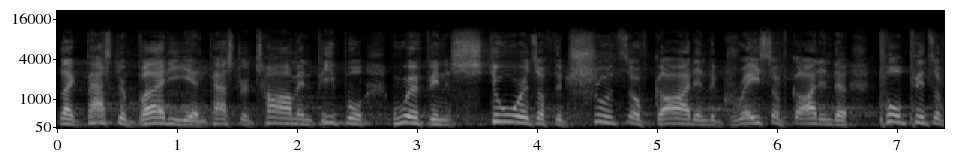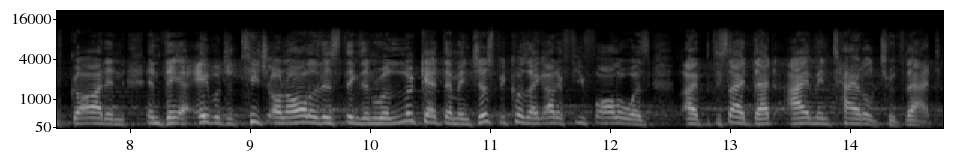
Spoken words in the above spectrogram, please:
Like Pastor Buddy and Pastor Tom and people who have been stewards of the truths of God and the grace of God in the pulpits of God, and, and they are able to teach on all of these things. And we'll look at them, and just because I got a few followers, I decide that I'm entitled to that.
